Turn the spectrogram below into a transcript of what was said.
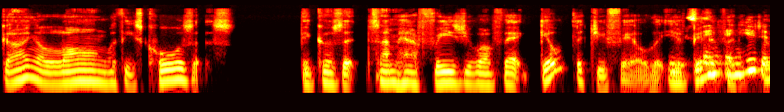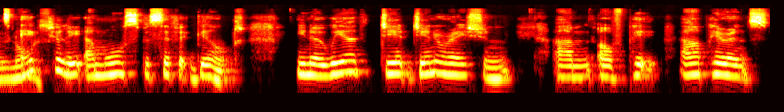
going along with these causes because it somehow frees you of that guilt that you feel that you've yes, benefited. And, and yet it's enormous. actually a more specific guilt. You know, we are the generation um, of pe- our parents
